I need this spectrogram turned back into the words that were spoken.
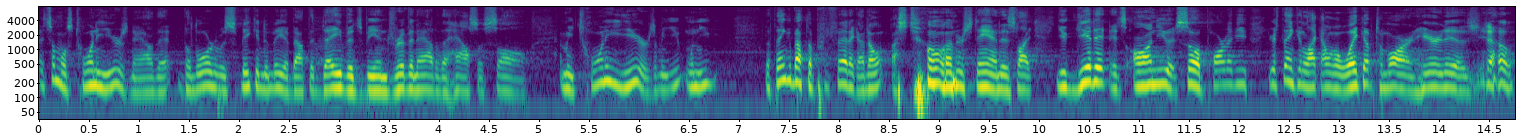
it's almost 20 years now, that the Lord was speaking to me about the Davids being driven out of the house of Saul. I mean, 20 years. I mean, you, when you the thing about the prophetic, I don't, I still don't understand is like you get it, it's on you, it's so a part of you. You're thinking like I'm going to wake up tomorrow and here it is, you know,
